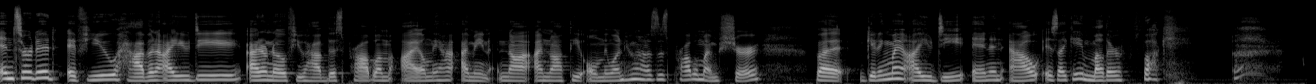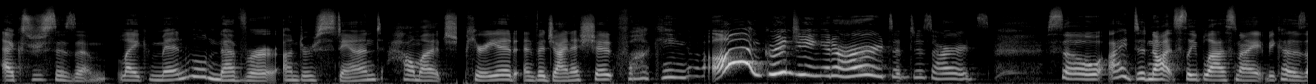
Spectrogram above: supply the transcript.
inserted. If you have an IUD, I don't know if you have this problem. I only have, I mean, not, I'm not the only one who has this problem, I'm sure. But getting my IUD in and out is like a motherfucking exorcism. Like, men will never understand how much period and vagina shit fucking. Oh, I'm cringing. It hurts. It just hurts. So I did not sleep last night because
